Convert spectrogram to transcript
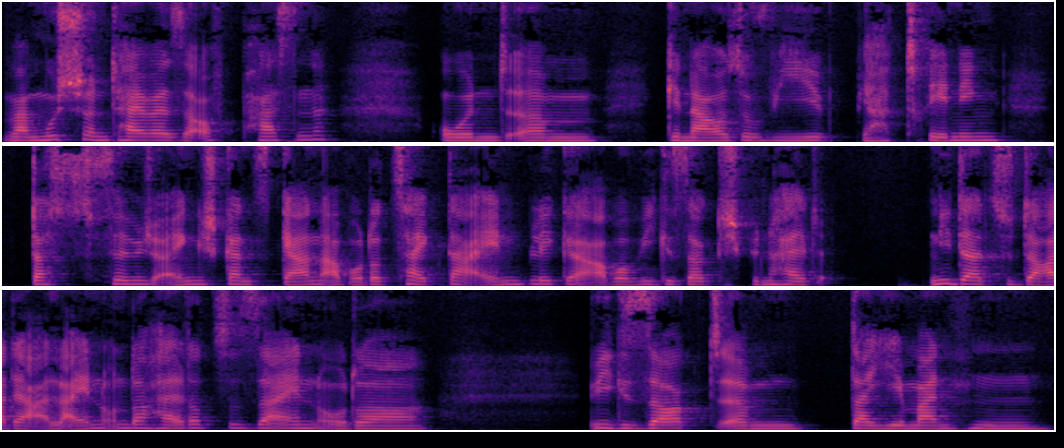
man muss schon teilweise aufpassen. Und ähm, genauso wie ja, Training, das filme ich eigentlich ganz gern, aber oder zeigt da Einblicke. Aber wie gesagt, ich bin halt nie dazu da, der Alleinunterhalter zu sein oder wie gesagt, ähm, da jemanden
